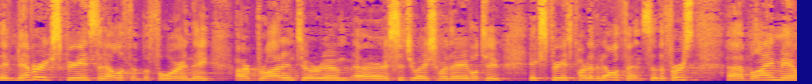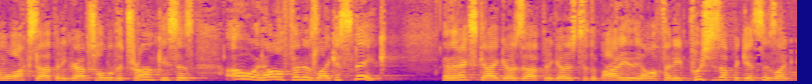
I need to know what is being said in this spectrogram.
they've never experienced an elephant before, and they are brought into a room or a situation where they're able to experience part of an elephant. So the first uh, blind man walks up and he grabs hold of the trunk. And he says, "Oh, an elephant is like a snake." And the next guy goes up and he goes to the body of the elephant. He pushes up against it. He's like,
